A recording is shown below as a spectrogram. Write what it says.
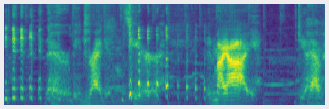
there be dragons here in my eye. Do you have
